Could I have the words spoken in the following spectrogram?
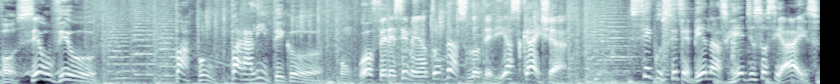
Você ouviu Papo Paralímpico, um oferecimento das loterias Caixa. Siga o CPB nas redes sociais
